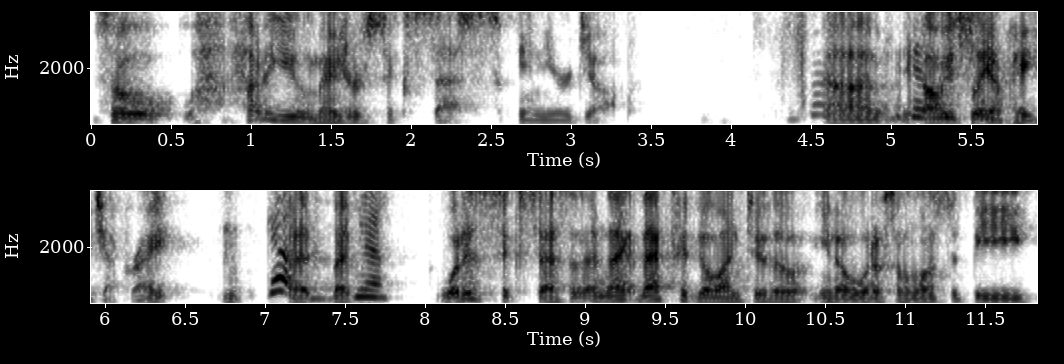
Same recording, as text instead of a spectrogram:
So, how do you measure success in your job? Um, That's a good obviously, a paycheck, right? yeah, but- but- yeah, What is success? And that, that could go into the, you know, what if someone wants to be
